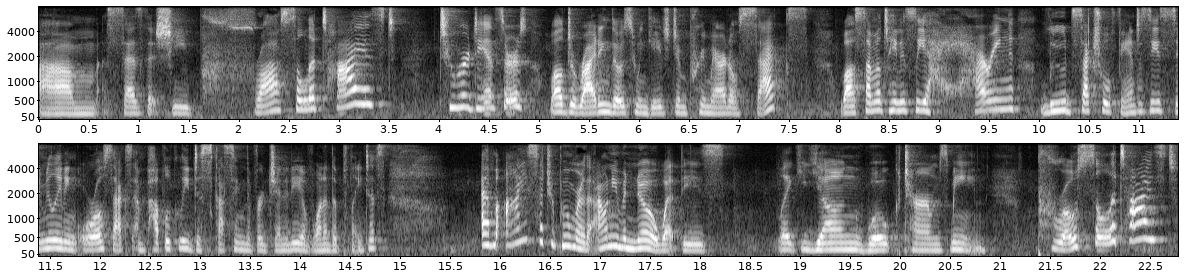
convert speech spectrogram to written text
um, says that she proselytized to her dancers while deriding those who engaged in premarital sex while simultaneously harrying lewd sexual fantasies, simulating oral sex, and publicly discussing the virginity of one of the plaintiffs. Am I such a boomer that I don't even know what these like young woke terms mean? Proselytized?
